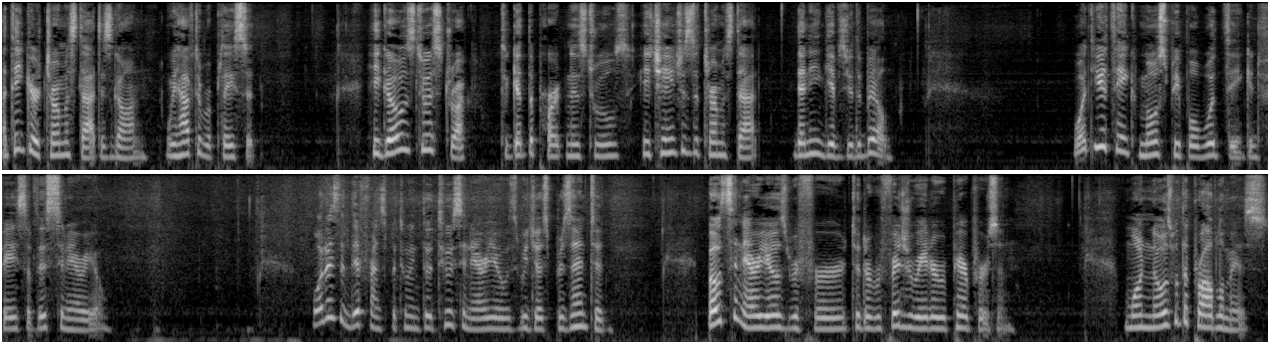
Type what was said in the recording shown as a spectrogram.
I think your thermostat is gone. We have to replace it. He goes to his truck to get the part and his tools. He changes the thermostat. Then he gives you the bill. What do you think most people would think in face of this scenario? What is the difference between the two scenarios we just presented? Both scenarios refer to the refrigerator repair person. One knows what the problem is,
